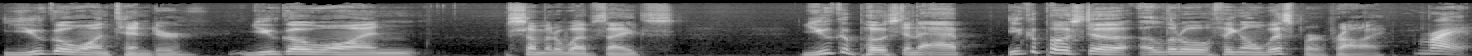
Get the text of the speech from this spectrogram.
you go on Tinder, you go on some of the websites, you could post an app, you could post a, a little thing on Whisper, probably. Right.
